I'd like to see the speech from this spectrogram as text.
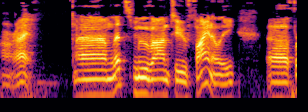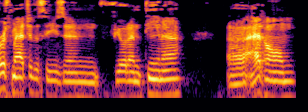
Alright. Um, let's move on to finally uh, first match of the season, Fiorentina, uh, at home.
